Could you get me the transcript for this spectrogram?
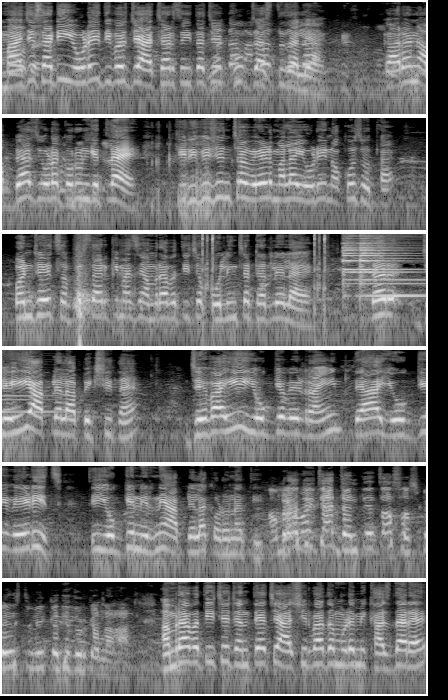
माझ्यासाठी एवढे दिवस जे आचारसंहिताचे खूप जास्त झाले आहे कारण अभ्यास एवढा करून घेतलाय की रिव्हिजनचा वेळ मला एवढी नकोच होता. पण जे सव्वीस तारखे माझे अमरावतीच्या पोलिंगचं ठरलेलं आहे तर जेही आपल्याला अपेक्षित आहे जेव्हाही योग्य वेळ राहील त्या योग्य वेळीच ती योग्य निर्णय आपल्याला कळवण्यात येईल अमरावतीच्या जनतेचा सस्पेन्स तुम्ही कधी दूर करणार आहात? अमरावतीचे जनतेच्या आशीर्वादामुळे मी खासदार आहे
